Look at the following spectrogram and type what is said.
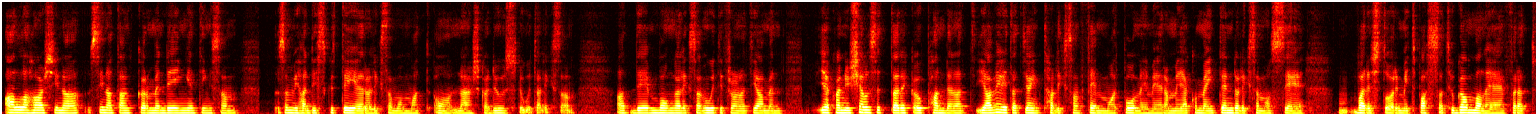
alla har sina, sina tankar men det är ingenting som, som vi har diskuterat liksom om att åh, när ska du sluta liksom. Att det är många liksom utifrån att ja men jag kan ju själv sätta räcka upp handen att jag vet att jag inte har liksom fem år på mig mera men jag kommer inte ändå liksom att se vad det står i mitt pass, att hur gammal jag är för att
